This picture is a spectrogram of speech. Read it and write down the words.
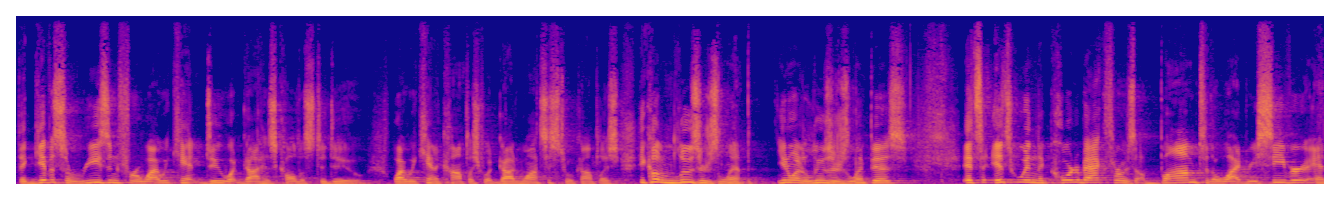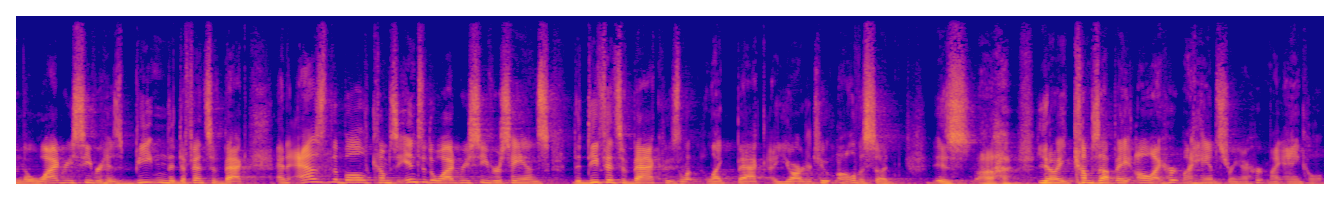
that give us a reason for why we can't do what God has called us to do, why we can't accomplish what God wants us to accomplish. He called them loser's limp. You know what a loser's limp is? It's, it's when the quarterback throws a bomb to the wide receiver and the wide receiver has beaten the defensive back. And as the ball comes into the wide receiver's hands, the defensive back, who's like back a yard or two, all of a sudden is, uh, you know, he comes up, a, oh, I hurt my hamstring, I hurt my ankle.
